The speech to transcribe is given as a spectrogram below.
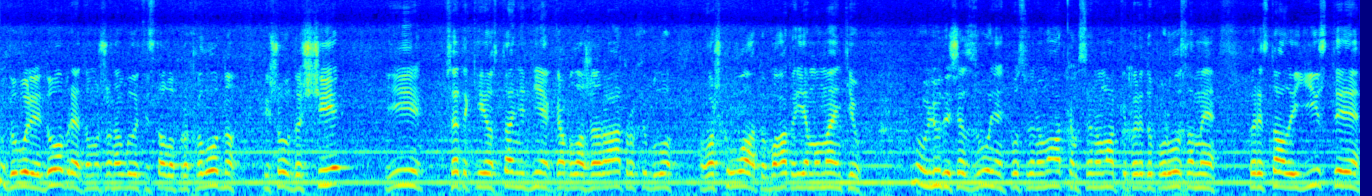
ну, доволі добре, тому що на вулиці стало прохолодно, пішов дощик. І все-таки останні дні, яка була жара, трохи було важкувато. Багато є моментів. Ну, люди зараз дзвонять по свиноматкам, свиноматки перед опоросами перестали їсти,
